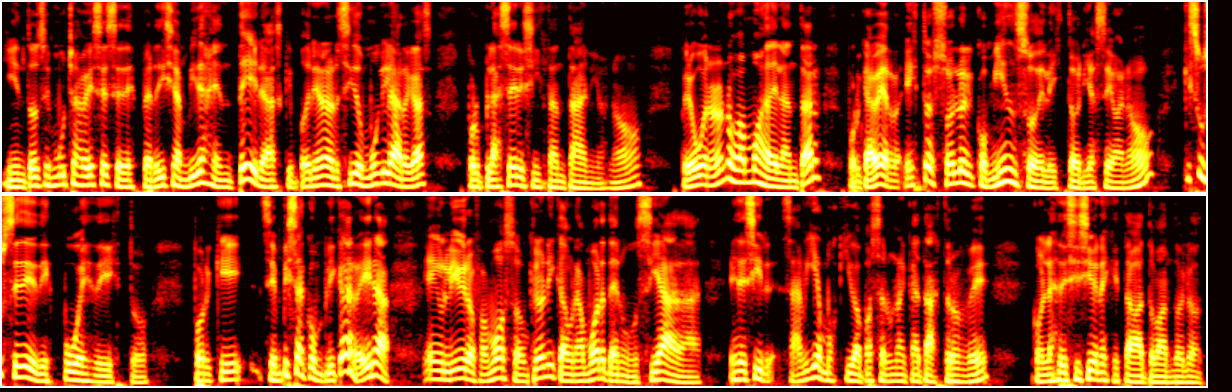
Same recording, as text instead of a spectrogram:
Y entonces muchas veces se desperdician vidas enteras que podrían haber sido muy largas por placeres instantáneos, ¿no? Pero bueno, no nos vamos a adelantar porque, a ver, esto es solo el comienzo de la historia, Seba, ¿no? ¿Qué sucede después de esto? Porque se empieza a complicar. Era un libro famoso, Crónica de una muerte anunciada. Es decir, sabíamos que iba a pasar una catástrofe con las decisiones que estaba tomando Lot.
